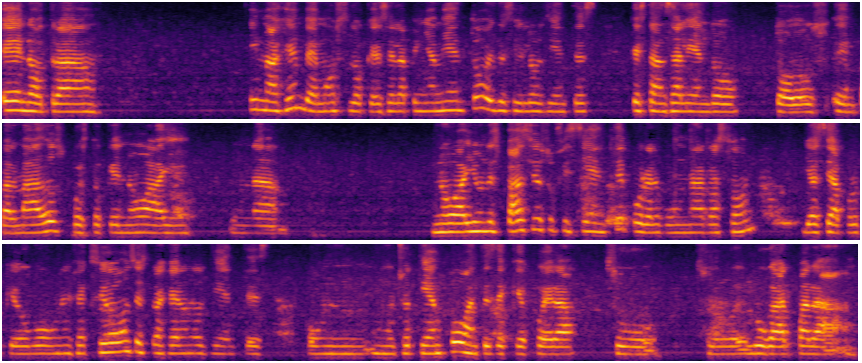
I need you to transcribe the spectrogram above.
En otra imagen vemos lo que es el apiñamiento, es decir, los dientes que están saliendo todos empalmados, puesto que no hay una no hay un espacio suficiente por alguna razón ya sea porque hubo una infección, se extrajeron los dientes con mucho tiempo antes de que fuera su, lugar para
